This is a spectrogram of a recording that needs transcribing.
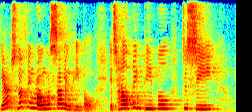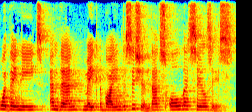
Yeah, there's nothing wrong with selling people. It's helping people to see what they need and then make a buying decision. That's all that sales is.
